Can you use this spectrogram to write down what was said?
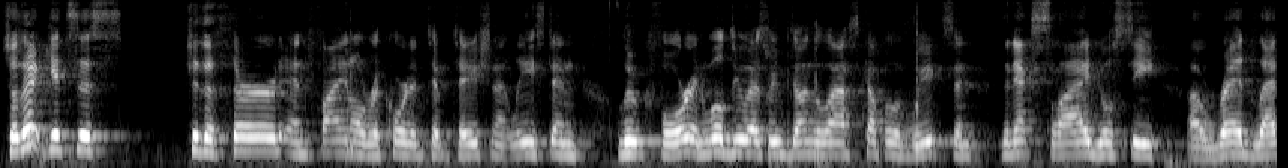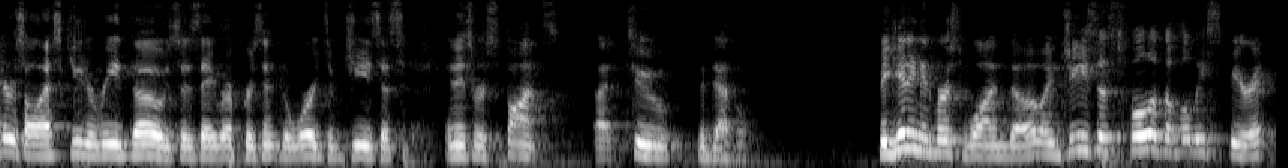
So that gets us to the third and final recorded temptation, at least in Luke 4. And we'll do as we've done the last couple of weeks. And the next slide, you'll see uh, red letters. I'll ask you to read those as they represent the words of Jesus in his response uh, to the devil. Beginning in verse 1, though, and Jesus, full of the Holy Spirit,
